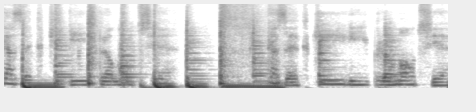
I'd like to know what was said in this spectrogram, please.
Gazetki i promocje. Gazetki i promocje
